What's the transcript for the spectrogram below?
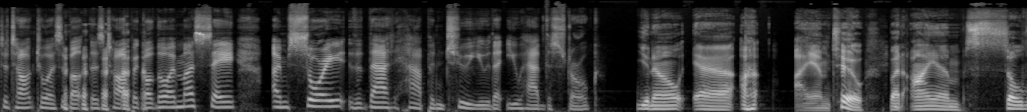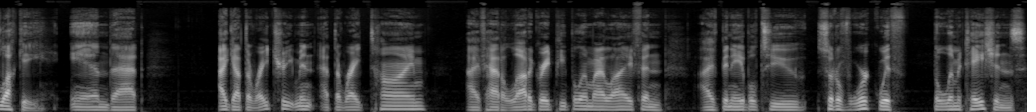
to talk to us about this topic. although I must say, I'm sorry that that happened to you, that you had the stroke. You know, uh, I am too, but I am so lucky in that I got the right treatment at the right time. I've had a lot of great people in my life, and I've been able to sort of work with the limitations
